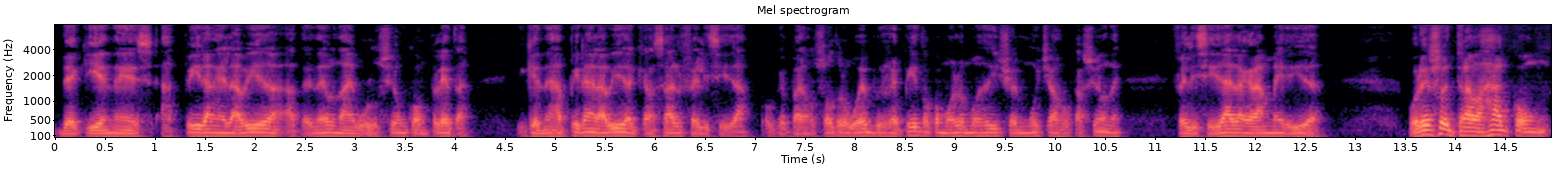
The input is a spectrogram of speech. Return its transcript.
de quienes aspiran en la vida a tener una evolución completa y quienes aspiran en la vida a alcanzar felicidad. Porque para nosotros, vuelvo y repito, como lo hemos dicho en muchas ocasiones, felicidad es la gran medida. Por eso el trabajar con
